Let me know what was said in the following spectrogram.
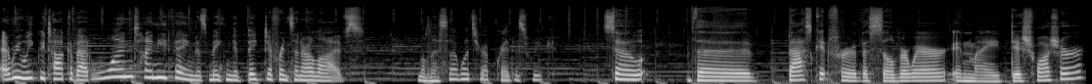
Every week we talk about one tiny thing that's making a big difference in our lives. Melissa, what's your upgrade this week? So, the basket for the silverware in my dishwasher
